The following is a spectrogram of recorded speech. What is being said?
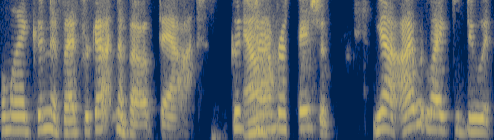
Oh my goodness, I'd forgotten about that. Good yeah. conversation. Yeah, I would like to do it.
